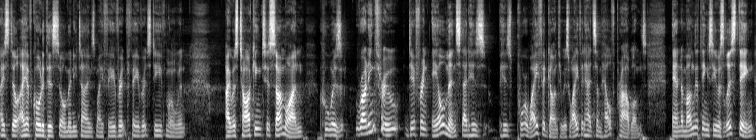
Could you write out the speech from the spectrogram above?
I still, I have quoted this so many times. My favorite, favorite Steve moment. I was talking to someone who was running through different ailments that his his poor wife had gone through. His wife had had some health problems, and among the things he was listing,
